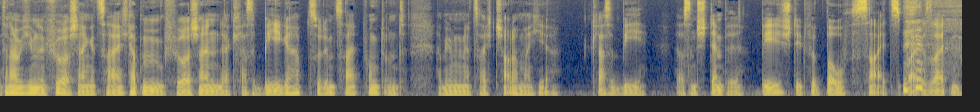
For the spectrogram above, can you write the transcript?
Dann habe ich ihm den Führerschein gezeigt. Ich habe einen Führerschein der Klasse B gehabt zu dem Zeitpunkt und habe ihm gezeigt, schau doch mal hier, Klasse B. Da ist ein Stempel. B steht für both sides, beide Seiten.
